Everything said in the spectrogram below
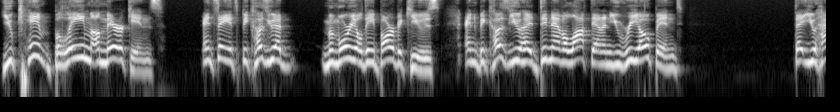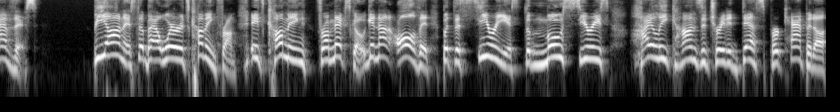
You can't blame Americans and say it's because you had Memorial Day barbecues and because you had, didn't have a lockdown and you reopened that you have this be honest about where it's coming from. It's coming from Mexico. Again, not all of it, but the serious, the most serious, highly concentrated deaths per capita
